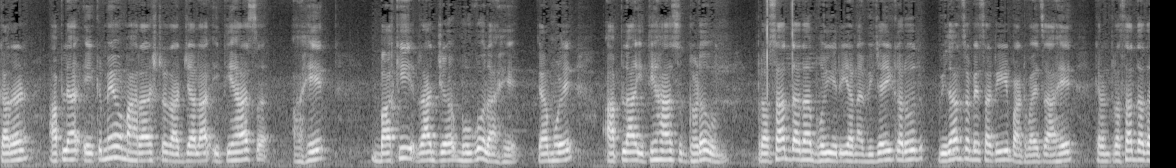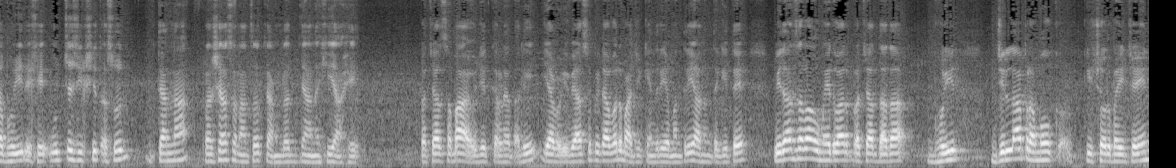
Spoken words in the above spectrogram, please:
कारण आपल्या एकमेव महाराष्ट्र राज्याला इतिहास आहे बाकी राज्य भूगोल आहे. त्यामुळे आपला इतिहास घडवून प्रसाददादा भोईर यांना विजयी करून विधानसभेसाठी पाठवायचं आहे. कारण प्रसाददादा भोईर हे उच्च शिक्षित असून त्यांना प्रशासनाचं चांगलं ज्ञानही आहे. प्रचारसभा आयोजित करण्यात आली. यावेळी व्यासपीठावर माजी केंद्रीय मंत्री अनंत गीते विधानसभा उमेदवार प्रचारदादा भोईर जिल्हा प्रमुख किशोरभाई जैन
